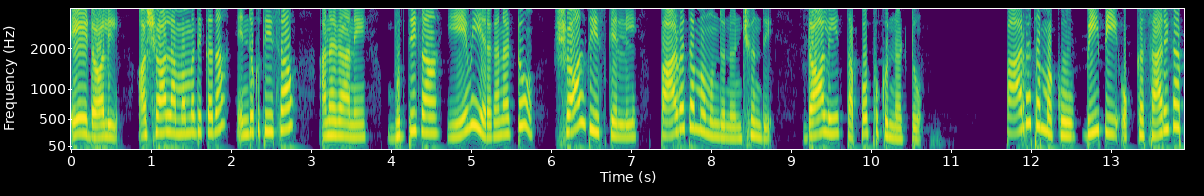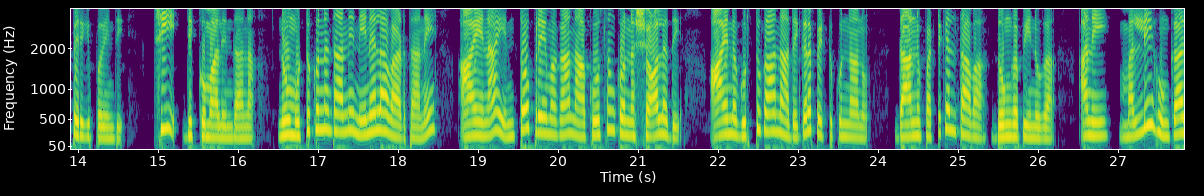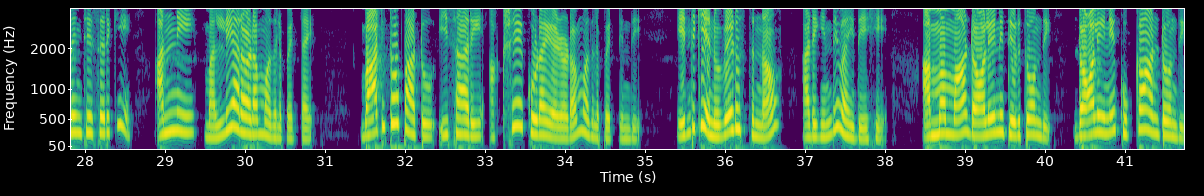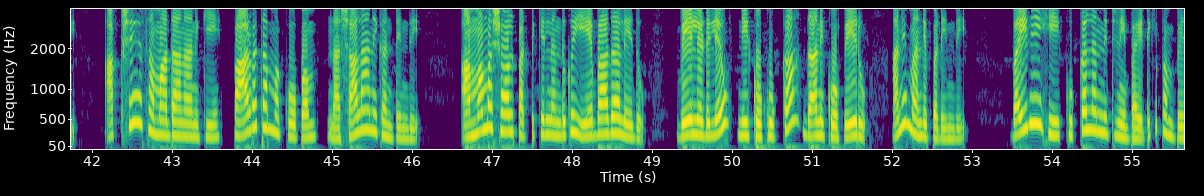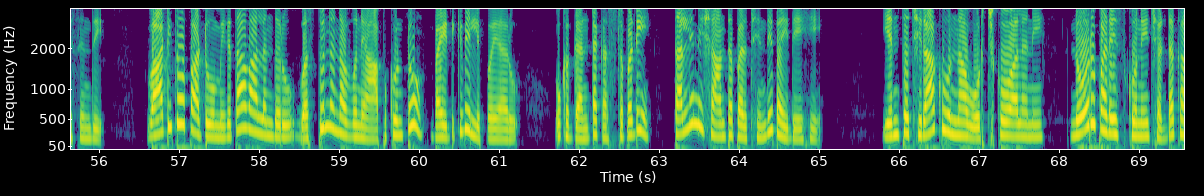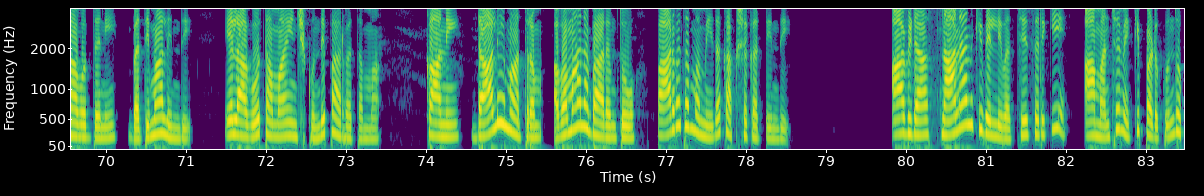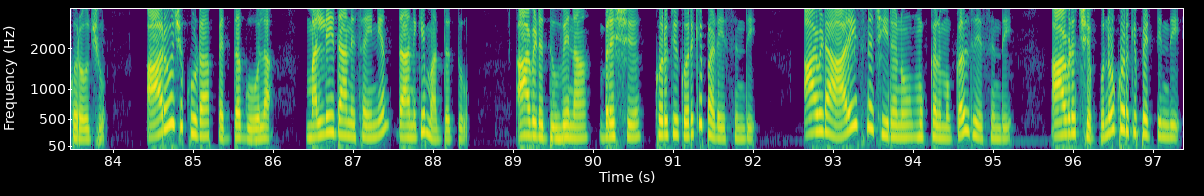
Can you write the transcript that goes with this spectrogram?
ఏ డాలీ ఆ షాల్ అమ్మమ్మది కదా ఎందుకు తీసావ్ అనగానే బుద్ధిగా ఏమీ ఎరగనట్టు షాల్ తీసుకెళ్ళి పార్వతమ్మ ముందు నుంచుంది. డాలీ తప్పొప్పుకున్నట్టు. పార్వతమ్మకు బీపీ ఒక్కసారిగా పెరిగిపోయింది. చీ దిక్కుమాలిందానా నువ్వు ముట్టుకున్న దాన్ని నేనెలా వాడతానే? ఆయన ఎంతో ప్రేమగా నా కోసం కొన్న షాల్ అది. ఆయన గుర్తుగా నా దగ్గర పెట్టుకున్నాను. దాన్ని పట్టుకెళ్తావా దొంగపీనుగా అని మళ్ళీ హుంకారించేసరికి అన్నీ మళ్ళీ అరవడం మొదలుపెట్టాయి. వాటితో పాటు ఈసారి అక్షయ కూడా ఏడవడం మొదలుపెట్టింది. ఎందుకే నువ్వేడుస్తున్నావు? అడిగింది వైదేహి. అమ్మమ్మ డాలీని తిడుతోంది. డాలీని కుక్క అంటోంది. అక్షయ సమాధానానికి పార్వతమ్మ కోపం నశాలానికంటింది. అమ్మమ్మ షాల్ పట్టుకెళ్ళేందుకు ఏ బాధ లేదు. వేలెడిలేవు నీకో కుక్క దానికో పేరు అని మండిపడింది. వైదేహి కుక్కలన్నిటినీ బయటికి పంపేసింది. వాటితో పాటు మిగతా వాళ్ళందరూ వస్తున్న నవ్వుని ఆపుకుంటూ బయటికి వెళ్ళిపోయారు. ఒక గంట కష్టపడి తల్లిని శాంతపరిచింది వైదేహి. ఎంత చిరాకు ఉన్నా ఓర్చుకోవాలని నోరు పడేసుకొని చెడ్డ కావద్దని బతిమాలింది. ఎలాగో తమాయించుకుంది పార్వతమ్మ. కాని డాలీ మాత్రం అవమాన భారంతో పార్వతమ్మ మీద కక్ష కట్టింది. ఆవిడ స్నానానికి వెళ్ళి వచ్చేసరికి ఆ మంచం ఎక్కి పడుకుంది ఒకరోజు. ఆ రోజు కూడా పెద్ద గోల. మళ్ళీ దాని సైన్యం దానికి మద్దతు. ఆవిడ దువ్వెన బ్రష్ కొరికి కొరికి పడేసింది. ఆవిడ ఆరేసిన చీరను ముక్కలు ముక్కలు చేసింది. ఆవిడ చెప్పును కొరికి పెట్టింది.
